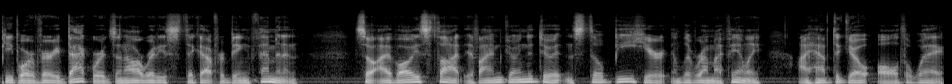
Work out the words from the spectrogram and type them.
People are very backwards and already stick out for being feminine. So I've always thought if I'm going to do it and still be here and live around my family, I have to go all the way.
